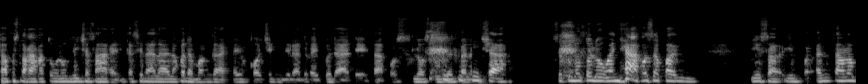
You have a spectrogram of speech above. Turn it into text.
Tapos nakakatulong din siya sa akin kasi naalala ko na bangga yung coaching nila drive ko dati. Tapos law student pa lang siya. So tinutulungan niya ako sa pag yung sa yung ano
